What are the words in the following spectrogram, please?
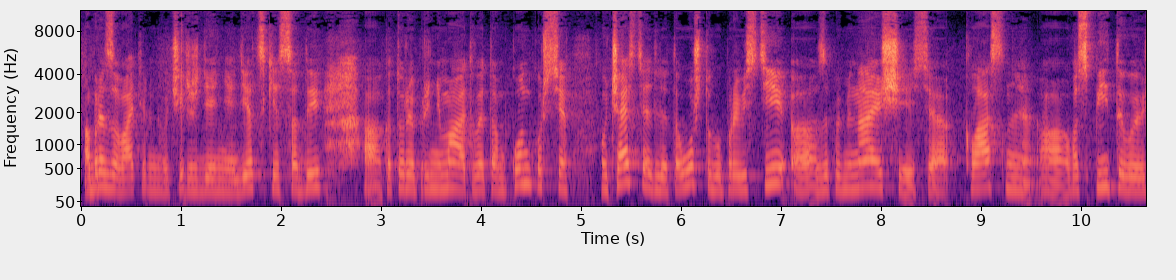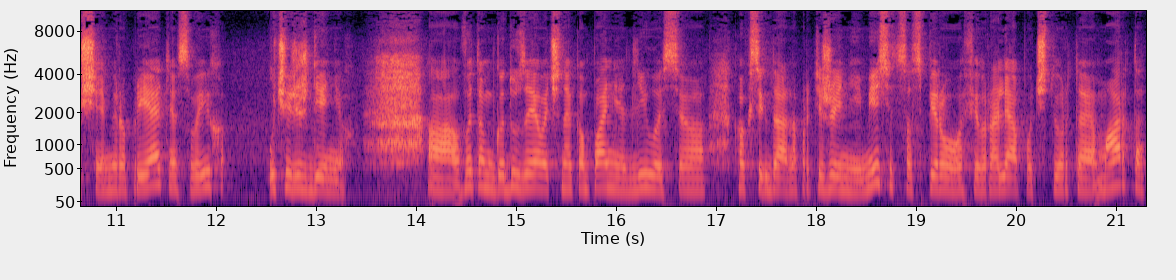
образовательные учреждения, детские сады, а, которые принимают в этом конкурсе участие для того, чтобы провести а, запоминающиеся, классные, воспитывающие мероприятия в своих учреждениях. А, в этом году заявочная кампания длилась, а, как всегда, на протяжении месяца, с 1 февраля по 4 марта.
